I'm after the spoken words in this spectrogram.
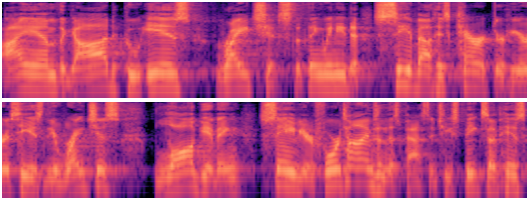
I am the God who is righteous. The thing we need to see about his character here is he is the righteous, law giving Savior. Four times in this passage, he speaks of his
